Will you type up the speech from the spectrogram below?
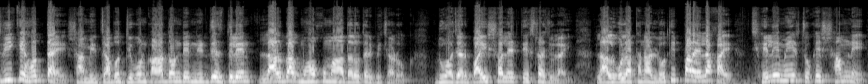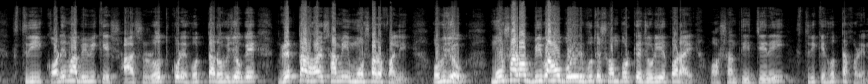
স্ত্রীকে হত্যায় স্বামীর যাবজ্জীবন কারাদণ্ডের নির্দেশ দিলেন লালবাগ মহকুমা আদালতের বিচারক। দু হাজার বাইশ সালের তেসরা জুলাই লালগোলা থানার লতিফপাড়া এলাকায় ছেলে মেয়ের চোখের সামনে স্ত্রী করেমা বিবিকে শ্বাসরোধ করে হত্যার অভিযোগে গ্রেপ্তার হয় স্বামী মোশারফ আলী। অভিযোগ, মোশারফ বিবাহ বহির্ভূত সম্পর্কে জড়িয়ে পড়ায় অশান্তির জেরেই স্ত্রীকে হত্যা করেন।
